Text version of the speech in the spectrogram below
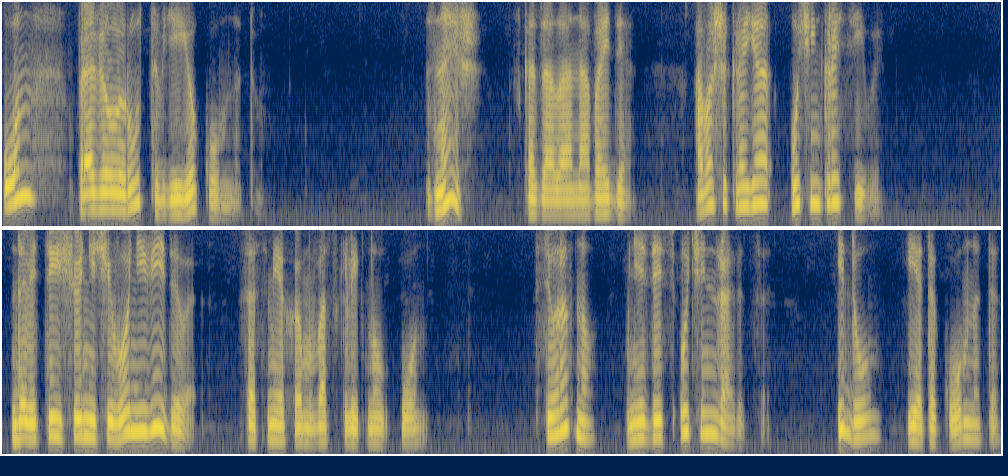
Он провел Рут в ее комнату. «Знаешь, — сказала она, войдя, — а ваши края очень красивы». «Да ведь ты еще ничего не видела!» — со смехом воскликнул он. «Все равно, мне здесь очень нравится. И дом, и эта комната.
